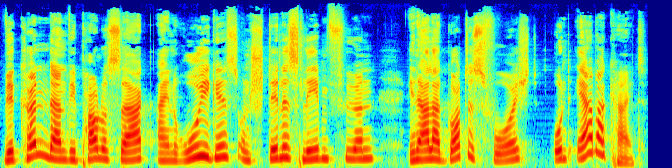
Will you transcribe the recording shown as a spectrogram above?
Wir können dann, wie Paulus sagt, ein ruhiges und stilles Leben führen in aller Gottesfurcht und Ehrbarkeit.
